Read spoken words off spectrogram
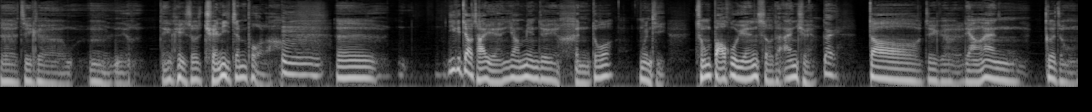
的这个，嗯，等于可以说是全力侦破了哈。嗯，呃，一个调查员要面对很多问题。从保护元首的安全，对，到这个两岸各种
